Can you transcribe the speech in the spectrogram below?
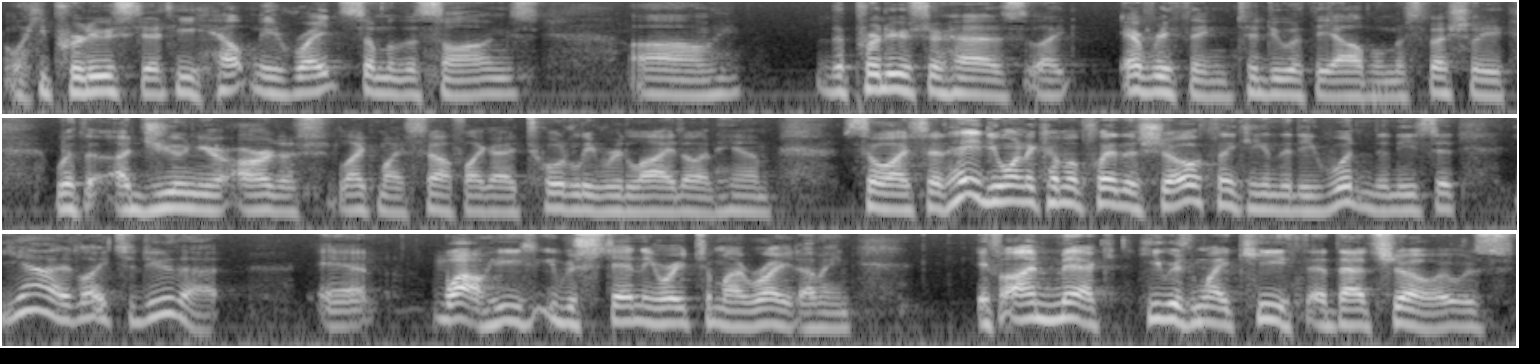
Well, he produced it. He helped me write some of the songs. Um, the producer has like everything to do with the album, especially with a junior artist like myself. Like I totally relied on him. So I said, "Hey, do you want to come and play the show?" Thinking that he wouldn't, and he said, "Yeah, I'd like to do that." And wow, he he was standing right to my right. I mean, if I'm Mick, he was my Keith at that show. It was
